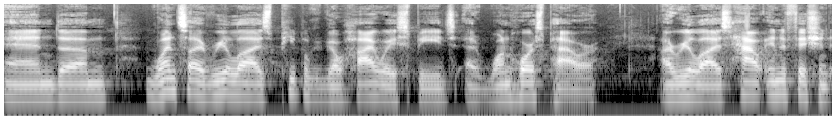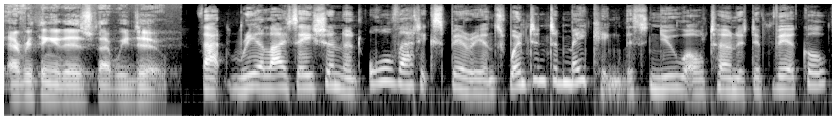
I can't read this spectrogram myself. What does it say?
And um, once I realized people could go highway speeds at one horsepower, I realized how inefficient everything it is that we do. That realization and all that experience went into making this new alternative vehicle,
